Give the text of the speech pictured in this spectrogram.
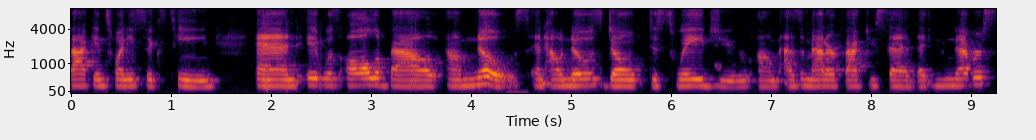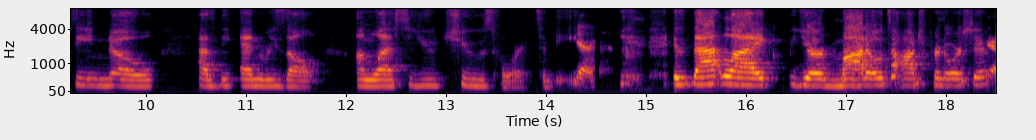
back in 2016 and it was all about um, no's and how no's don't dissuade you. Um, as a matter of fact, you said that you never see no as the end result unless you choose for it to be. Yes. Is that like your motto to entrepreneurship? Yeah.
